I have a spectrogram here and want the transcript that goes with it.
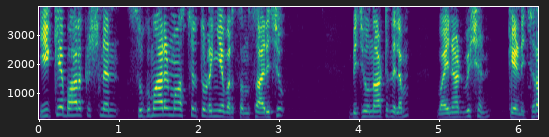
E K Balakrishnan Sukumaran master തുടങ്ങിയവർ സംസാരിച്ചു. ബിജു നാട്ടുനിലം വയനാട് വിഷൻ കേണിച്ചിറ.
